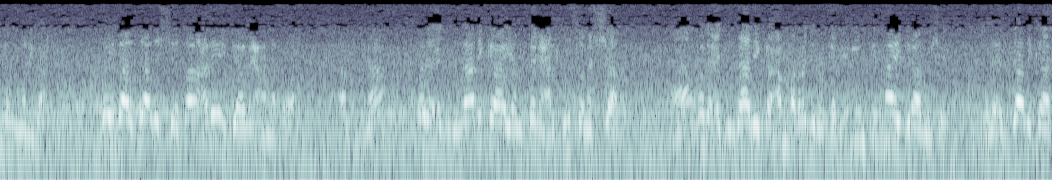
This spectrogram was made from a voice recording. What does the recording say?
منه المني بعد. وإذا زاد الشيطان عليه جامعها مره واحدة فلأجل ذلك يمتنع خصوصا الشاب ها؟ ولأجل ذلك أما الرجل الكبير يمكن ما يجرى له شيء. ولذلك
